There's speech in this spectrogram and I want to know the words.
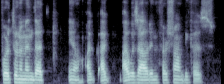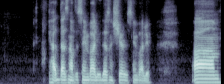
for a tournament that you know I, I I was out in the first round because it had, doesn't have the same value, doesn't share the same value. Um,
